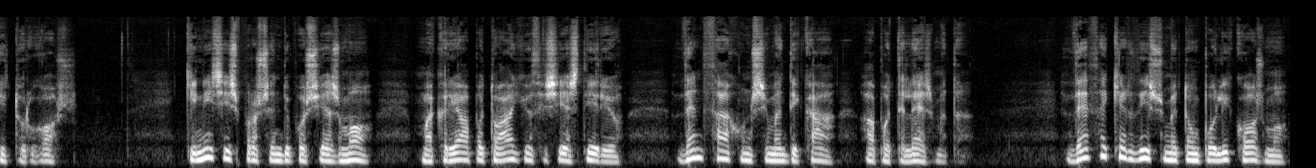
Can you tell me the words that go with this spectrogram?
λειτουργός. Κινήσεις προς εντυπωσιασμό μακριά από το Άγιο Θυσιαστήριο δεν θα έχουν σημαντικά αποτελέσματα. Δεν θα κερδίσουμε τον πολύ κόσμο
